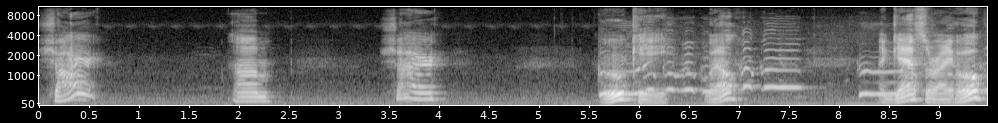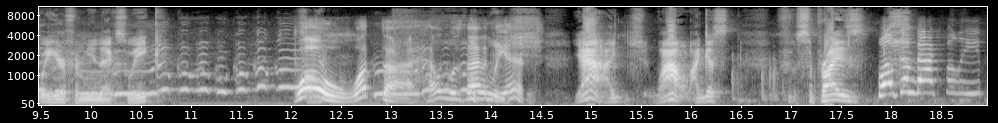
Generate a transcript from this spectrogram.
Shar? Um, Shar? Okay. Well, I guess, or I hope we hear from you next week. Whoa! What the hell was that Holy at the end? sh- yeah, I, wow, I guess, f- surprise. Welcome back, Philippe.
